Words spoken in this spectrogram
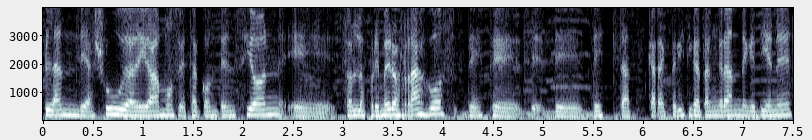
plan de ayuda, digamos, esta contención, eh, son los primeros rasgos de, este, de, esta característica tan grande que tiene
